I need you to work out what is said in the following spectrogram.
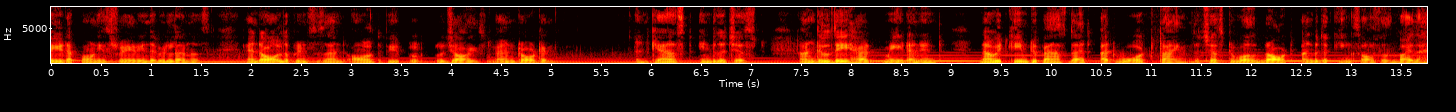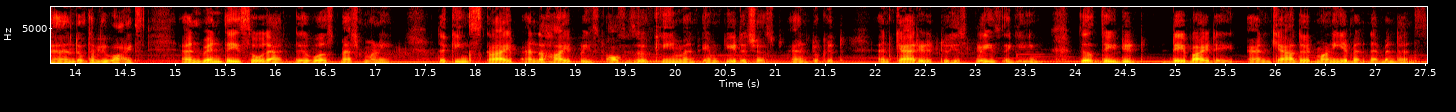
laid upon Israel in the wilderness, and all the princes and all the people rejoiced and brought in, and cast into the chest until they had made an end. Now it came to pass that at what time the chest was brought unto the king's office by the hand of the Levites, and when they saw that there was much money, the king's scribe and the high priest officer came and emptied the chest, and took it and carried it to his place again. Thus they did day by day, and gathered money in abundance.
